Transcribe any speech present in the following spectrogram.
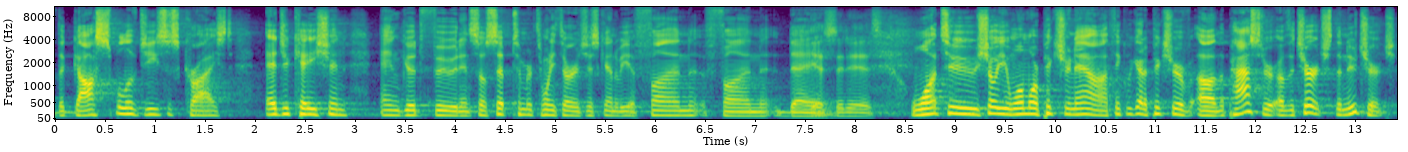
the gospel of Jesus Christ, education, and good food. And so September 23rd is just going to be a fun, fun day. Yes, it is. Want to show you one more picture now. I think we got a picture of uh, the pastor of the church, the new church.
